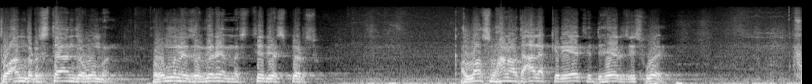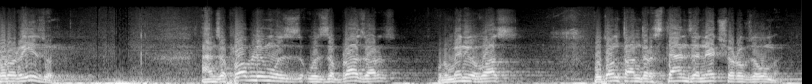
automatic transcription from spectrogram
to understand the woman. The woman is a very mysterious person. Allah subhanahu wa ta'ala created her this way for a reason. And the problem with, with the brothers, or many of us, we don't understand the nature of the woman.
